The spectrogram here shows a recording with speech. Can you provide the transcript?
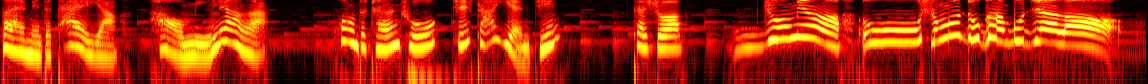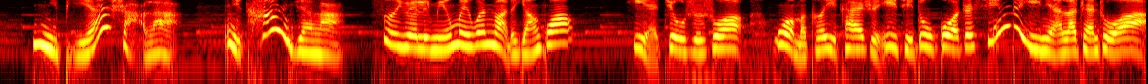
外面的太阳好明亮啊，晃得蟾蜍直眨眼睛。他说。救命啊！我什么都看不见了。你别傻了，你看见了四月里明媚温暖的阳光，也就是说，我们可以开始一起度过这新的一年了。蟾蜍，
